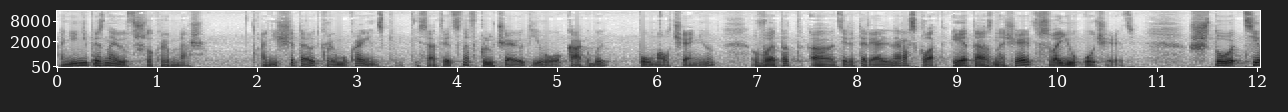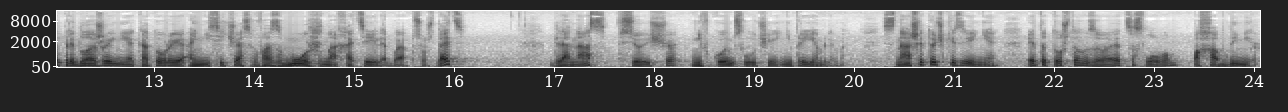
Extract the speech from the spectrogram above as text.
они не признают, что Крым наш. Они считают Крым украинским и, соответственно, включают его как бы по умолчанию в этот э, территориальный расклад. И это означает, в свою очередь, что те предложения, которые они сейчас, возможно, хотели бы обсуждать, для нас все еще ни в коем случае неприемлемы. С нашей точки зрения, это то, что называется словом «похабный мир».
